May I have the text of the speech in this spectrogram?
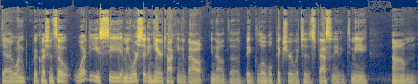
Yeah, one quick question. So, what do you see? I mean, we're sitting here talking about you know the big global picture, which is fascinating to me, um,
